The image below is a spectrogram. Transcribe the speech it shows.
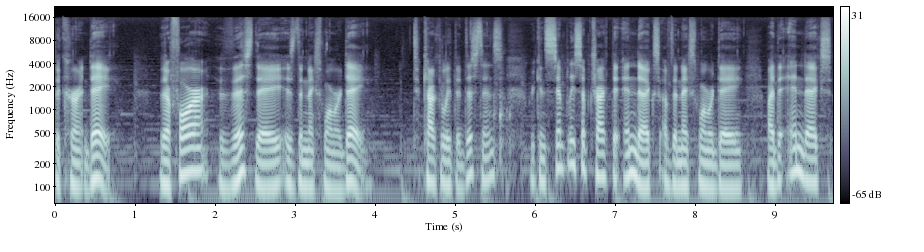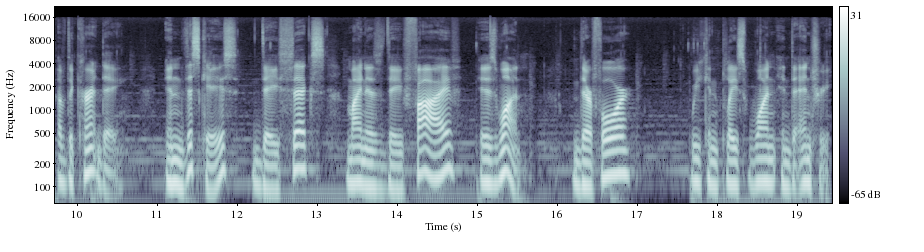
the current day. Therefore, this day is the next warmer day. To calculate the distance, we can simply subtract the index of the next warmer day by the index of the current day. In this case, day 6 minus day 5 is 1. Therefore, we can place 1 in the entry.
